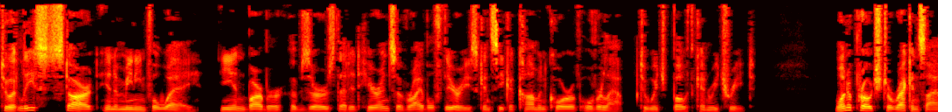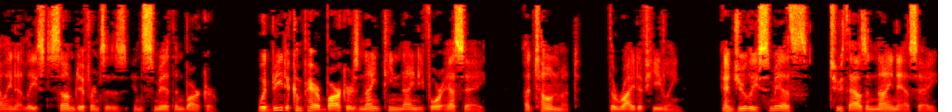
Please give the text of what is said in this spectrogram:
To at least start in a meaningful way, Ian Barbour observes that adherents of rival theories can seek a common core of overlap to which both can retreat. One approach to reconciling at least some differences in Smith and Barker would be to compare Barker's 1994 essay, Atonement, the Rite of Healing, and Julie Smith's 2009 essay,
